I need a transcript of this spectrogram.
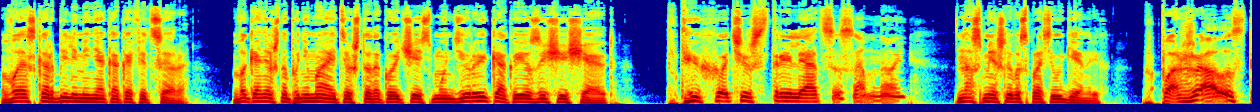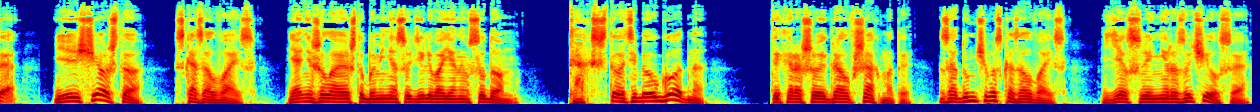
вы оскорбили меня как офицера. Вы, конечно, понимаете, что такое честь мундира и как ее защищают». «Ты хочешь стреляться со мной?» — насмешливо спросил Генрих. «Пожалуйста!» «Еще что?» — сказал Вайс. «Я не желаю, чтобы меня судили военным судом». «Так что тебе угодно?» «Ты хорошо играл в шахматы», — задумчиво сказал Вайс. «Если не разучился,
